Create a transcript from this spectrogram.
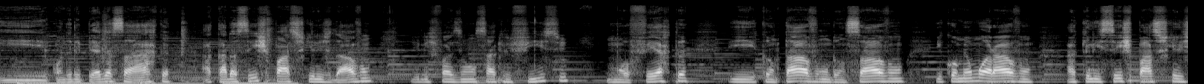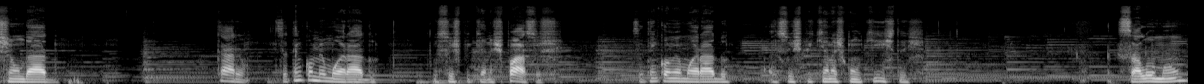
E quando ele pega essa arca, a cada seis passos que eles davam, eles faziam um sacrifício, uma oferta, e cantavam, dançavam e comemoravam aqueles seis passos que eles tinham dado. Cara, você tem comemorado os seus pequenos passos? Você tem comemorado as suas pequenas conquistas? Salomão,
